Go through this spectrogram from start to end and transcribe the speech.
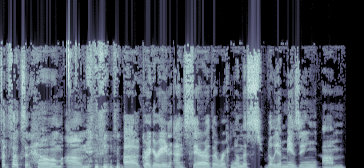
for the folks at home, um, uh, Gregory and, and Sarah, they're working on this really amazing um,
